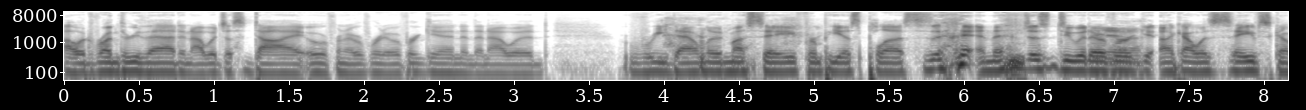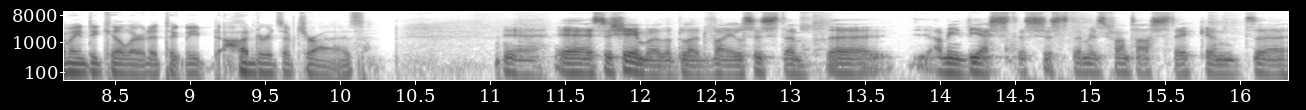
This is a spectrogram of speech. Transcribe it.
I would run through that and I would just die over and over and over again and then I would re-download my save from PS Plus and then just do it over Yeah. again like I was save scumming to kill her and it took me hundreds of tries. Yeah, yeah, it's a shame about the blood vial system. Uh, I mean, the Estus system is fantastic, and uh,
